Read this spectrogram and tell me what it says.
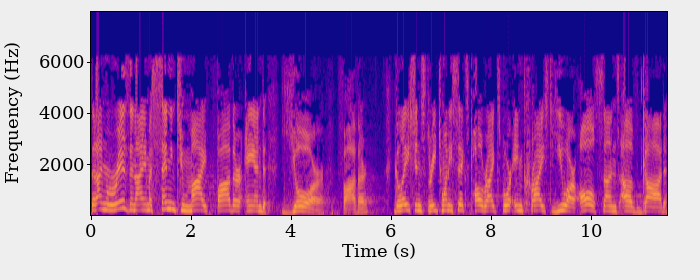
that I'm risen. I am ascending to my Father and your Father. Galatians 3:26 Paul writes for in Christ you are all sons of God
